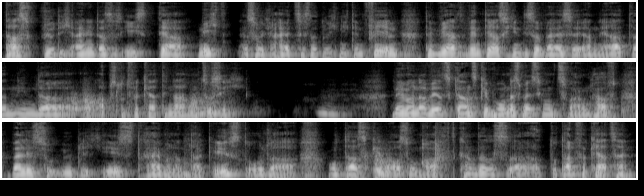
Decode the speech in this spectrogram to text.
Das würde ich einen, dass es ist, der nicht ein solcher Heiz ist, natürlich nicht empfehlen. Denn wer, wenn der sich in dieser Weise ernährt, dann nimmt er absolut verkehrte Nahrung zu sich. Wenn man aber jetzt ganz gewohnheitsmäßig und zwanghaft, weil es so üblich ist, dreimal am Tag isst oder und das genauso macht, kann das äh, total verkehrt sein.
